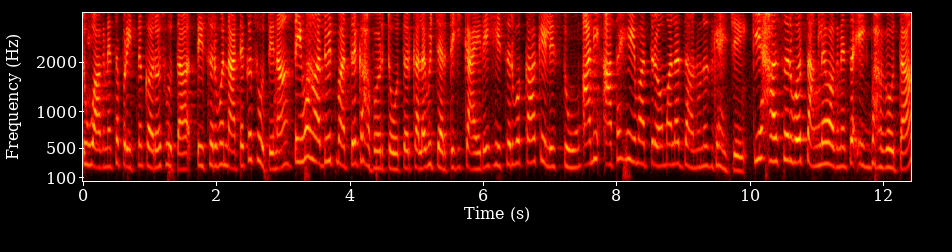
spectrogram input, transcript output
तू वागण्याचा प्रयत्न करत होता ते सर्व नाटकच होते ना? तेव्हा अद्वैत मात्र घाबरतो तर कला विचारते की काय रे? हे सर्व का केलेस तू? आणि आता हे मात्र मला जाणूनच घ्यायचे की हा सर्व चांगल्या वागण्याचा एक भाग होता?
